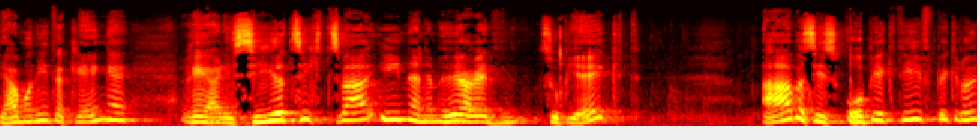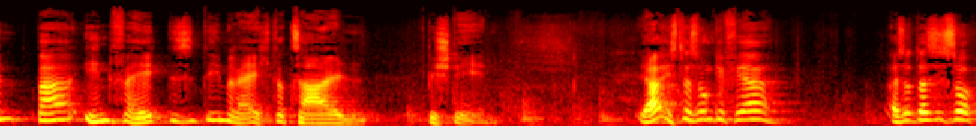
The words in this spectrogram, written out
Die Harmonie der Klänge realisiert sich zwar in einem höheren Subjekt, aber sie ist objektiv begründbar in Verhältnissen, die im Reich der Zahlen bestehen. Ja, ist das ungefähr, also das ist so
